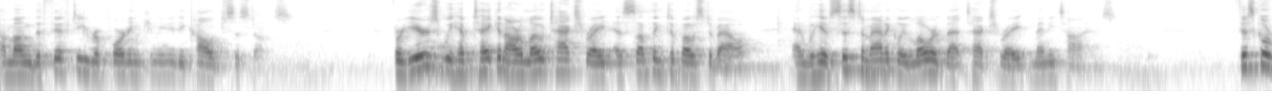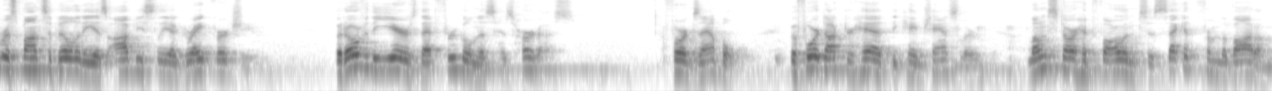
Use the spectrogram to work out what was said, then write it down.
among the 50 reporting community college systems. For years, we have taken our low tax rate as something to boast about, and we have systematically lowered that tax rate many times. Fiscal responsibility is obviously a great virtue, but over the years, that frugalness has hurt us. For example, before Dr. Head became chancellor, Lone Star had fallen to second from the bottom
